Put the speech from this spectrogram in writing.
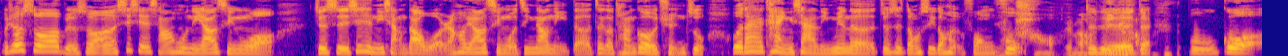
我就说，比如说呃，谢谢小虎，你邀请我。就是谢谢你想到我，然后邀请我进到你的这个团购的群组。我大概看一下里面的就是东西都很丰富，好，有没有？对对对对。不过，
